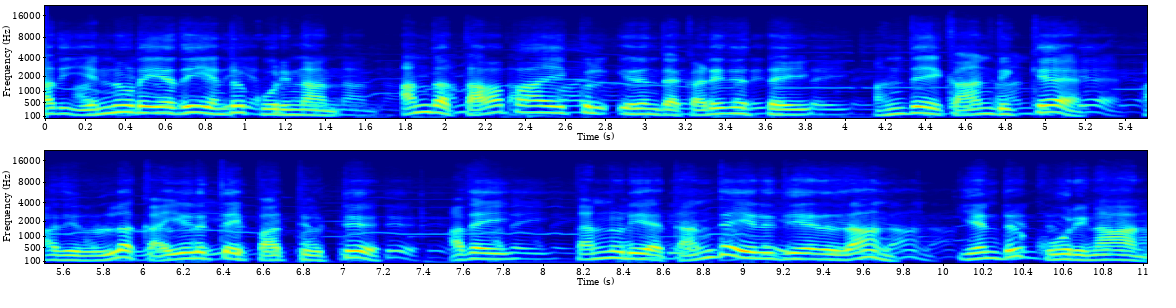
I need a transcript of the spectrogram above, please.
அது என்னுடையது என்று கூறினான். அந்த தலப்பாய்க்குள் இருந்த கடிதத்தை அந்தே காண்பிக்க அதில் உள்ள கையெழுத்தை பார்த்துவிட்டு அதை தன்னுடைய தந்தை எழுதியதுதான் என்று கூறினான்.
